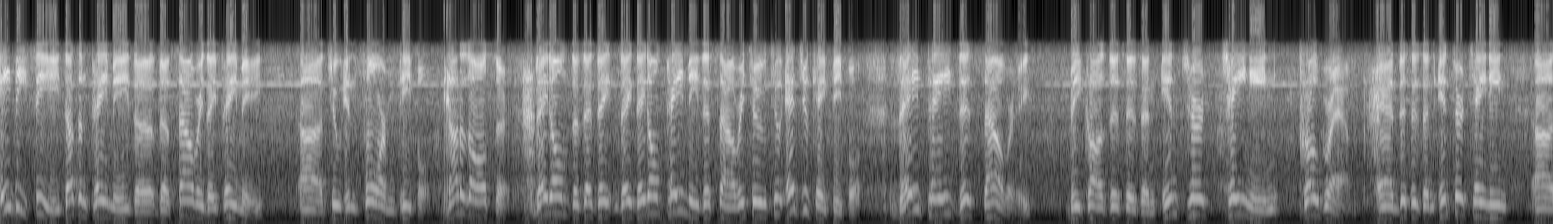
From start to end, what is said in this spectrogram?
ABC doesn't pay me the the salary they pay me. Uh, to inform people, not at all, sir. They don't. They, they they don't pay me this salary to to educate people. They pay this salary because this is an entertaining program, and this is an entertaining uh,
